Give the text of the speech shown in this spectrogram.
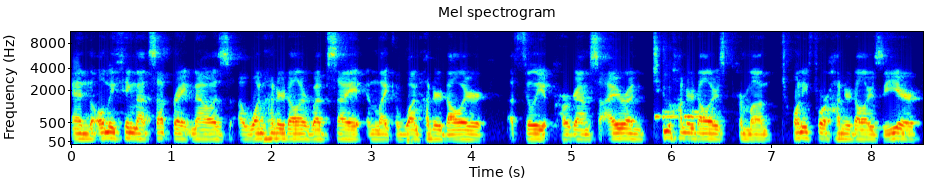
and the only thing that's up right now is a $100 website and like a $100 affiliate program so i run $200 per month $2400 a year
